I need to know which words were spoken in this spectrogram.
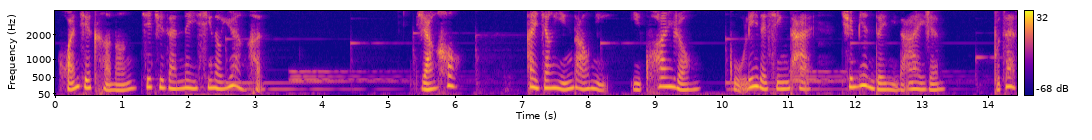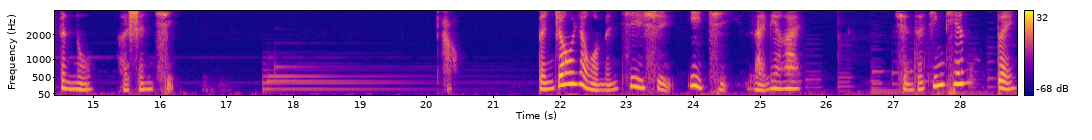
缓解可能积聚在内心的怨恨。然后，爱将引导你以宽容、鼓励的心态去面对你的爱人，不再愤怒。和生气。好，本周让我们继续一起来恋爱。选择今天，对，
